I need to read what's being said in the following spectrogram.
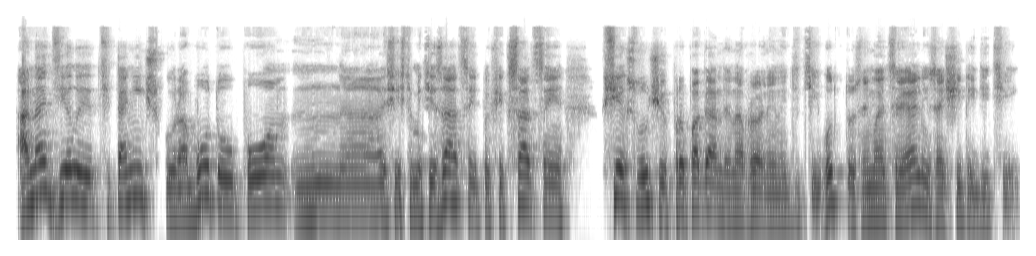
Она делает титаническую работу по э, систематизации, по фиксации всех случаев пропаганды, направленной на детей. Вот кто занимается реальной защитой детей.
